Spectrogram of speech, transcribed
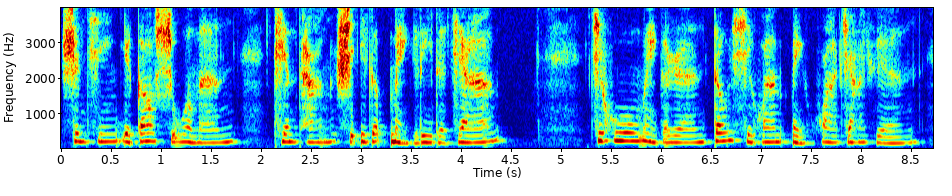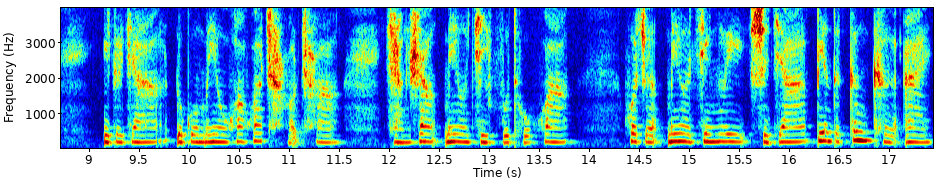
圣经也告诉我们，天堂是一个美丽的家。几乎每个人都喜欢美化家园。一个家如果没有花花草草，墙上没有几幅图画。或者没有经历使家变得更可爱，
